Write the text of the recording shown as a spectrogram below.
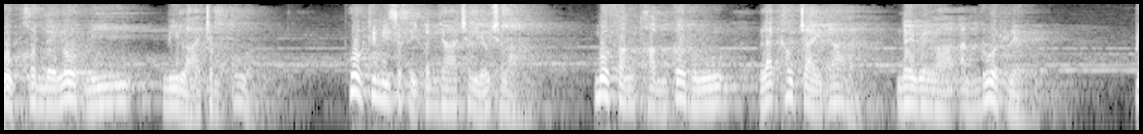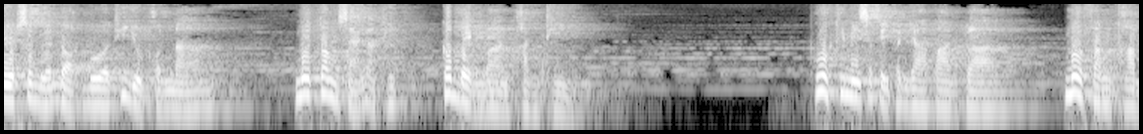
บุคคลในโลกนี้มีหลายจำพวก พวกที่มีสติปัญญาเฉลียวฉลาด เมื่อฟังธรรมก็รู้และเข้าใจได้ในเวลาอันรวดเร็ว เปรียบเสมือนดอกบัวที่อยู่พ้นน้ำ เมื่อต้องแสงอาทิตย์ก็เบ่งบานทันที พวกที่มีสติปัญญาปานกลาง เมื่อฟังธรรม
